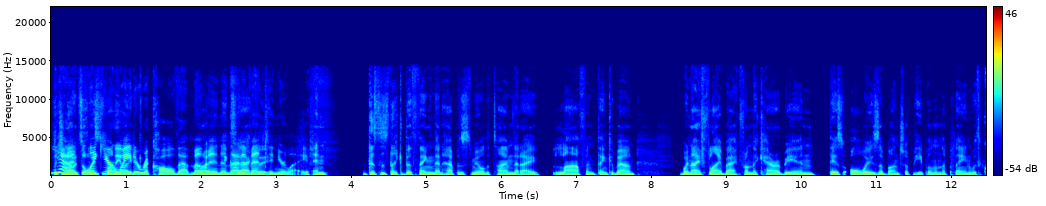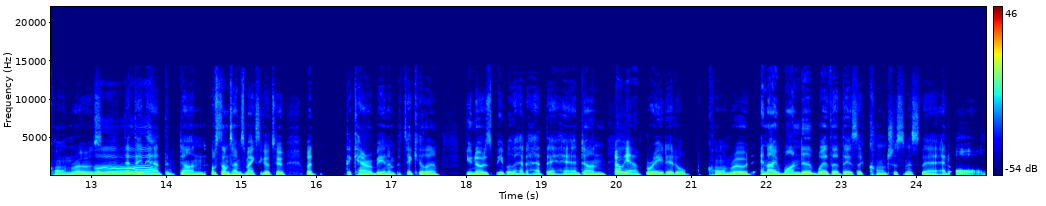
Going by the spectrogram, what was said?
yeah, you know, it's, it's like your funny, way like, to recall that moment right, and exactly. that event in your life. And this is like the thing that happens to me all the time that I laugh and think about. When I fly back from the Caribbean, there's always a bunch of people on the plane with cornrows mm. that they've had done, or sometimes Mexico too, but the Caribbean in particular, you notice people that had had their hair done. Oh, yeah. Braided or cornrowed. And I wonder whether there's a consciousness there at all.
